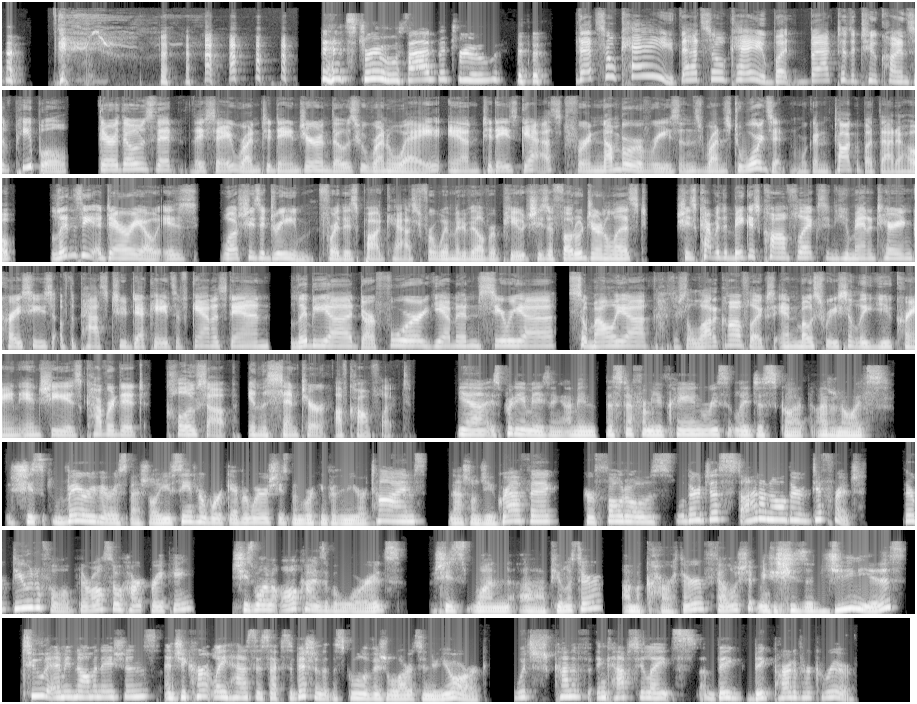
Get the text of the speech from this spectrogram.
it's true, sad but true. That's okay. That's okay. But back to the two kinds of people there are those that they say run to danger and those who run away. And today's guest, for a number of reasons, runs towards it. And we're going to talk about that, I hope. Lynsey Addario is, well, she's a dream for this podcast for Women of Ill Repute. She's a photojournalist. She's covered the biggest conflicts and humanitarian crises of the past two decades Afghanistan, Libya, Darfur, Yemen, Syria, Somalia. God, there's a lot of conflicts, and most recently, Ukraine. And she has covered it close up in the center of conflict. Yeah, it's pretty amazing. I mean, the stuff from Ukraine recently just got, I don't know, it's, she's very, very special. You've seen her work everywhere. She's been working for the New York Times, National Geographic. Her photos, well, they're just, I don't know, they're different. They're beautiful. They're also heartbreaking. She's won all kinds of awards. She's won a Pulitzer, a MacArthur Fellowship. Maybe she's a genius two Emmy nominations, and she currently has this exhibition at the School of Visual Arts in New York, which kind of encapsulates a big, big part of her career.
